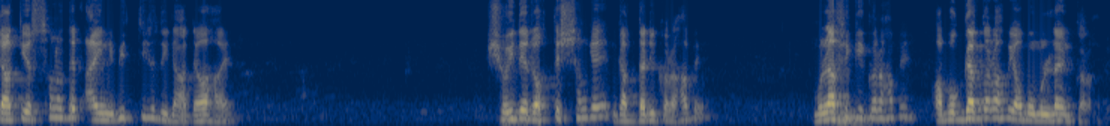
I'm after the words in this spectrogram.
জাতীয় সনদের আইন ভিত্তি যদি না দেওয়া হয়, শহীদের রক্তের সঙ্গে গাদ্দারি করা হবে, মুনাফিকি করা হবে, অবজ্ঞা করা হবে, অবমূল্যায়ন করা হবে।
